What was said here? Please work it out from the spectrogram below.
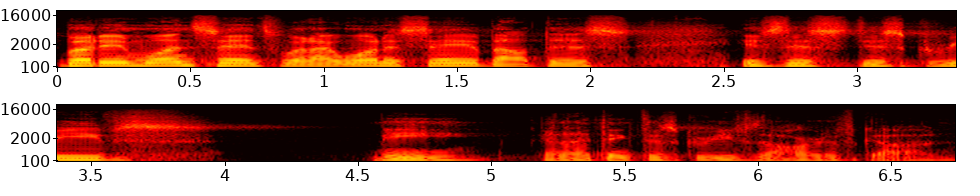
But in one sense, what I want to say about this is this: this grieves me, and I think this grieves the heart of God.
